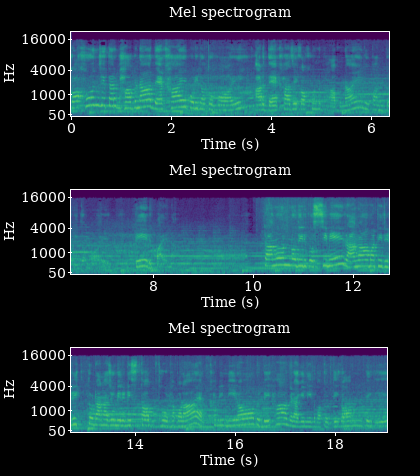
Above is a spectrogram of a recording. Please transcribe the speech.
কখন যে তার ভাবনা দেখায় পরিণত হয়, আর দেখা যে কখন ভাবনায় রূপান্তরিত হয়, টের পায় না। টাঙ্গন নদীর পশ্চিমে রাঙামাটির রিক্ত ডাঙা জমির নিস্তব্ধ ওঠা পড়া একখানি নীরব বেহাগ রাগিনীর মতো দিগন্তে গিয়ে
